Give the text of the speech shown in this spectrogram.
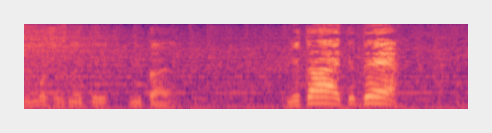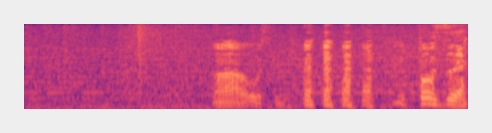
не може знайти Нітай. Нітай, ти де? А, ось він. Повзе.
